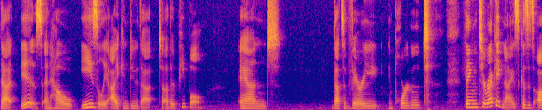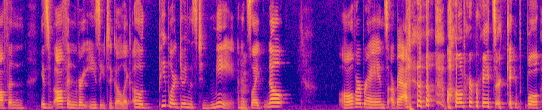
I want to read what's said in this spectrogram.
that is and how easily I can do that to other people. And that's a very important thing to recognize because it's often it's often very easy to go like, "Oh, people are doing this to me." And hmm. it's like, "No, all of our brains are bad. all of our brains are capable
